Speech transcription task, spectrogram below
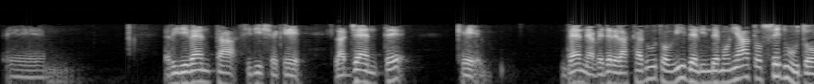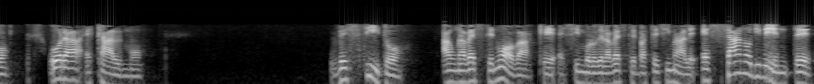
eh, ridiventa, si dice che la gente che venne a vedere l'accaduto vide l'indemoniato seduto, ora è calmo, vestito, ha una veste nuova che è simbolo della veste battesimale, è sano di mente,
